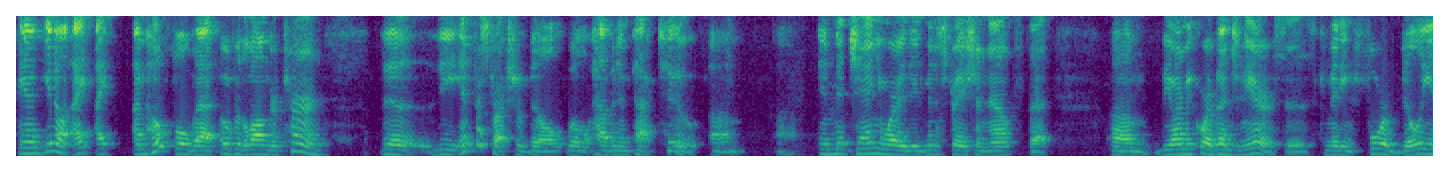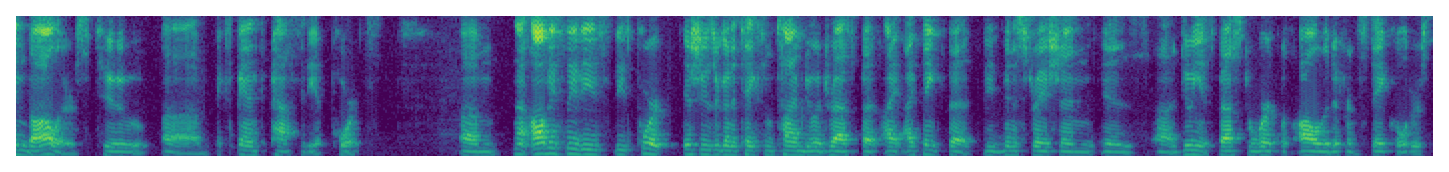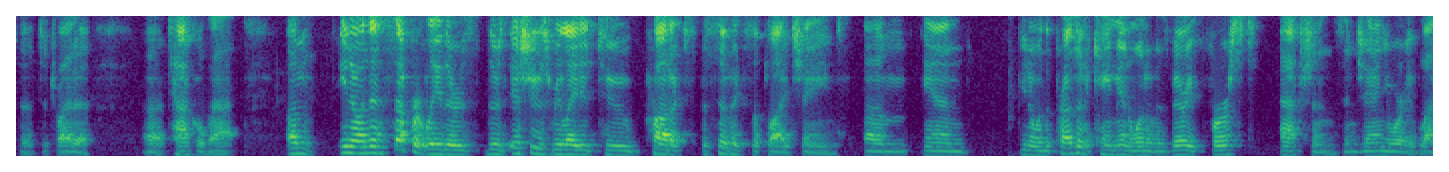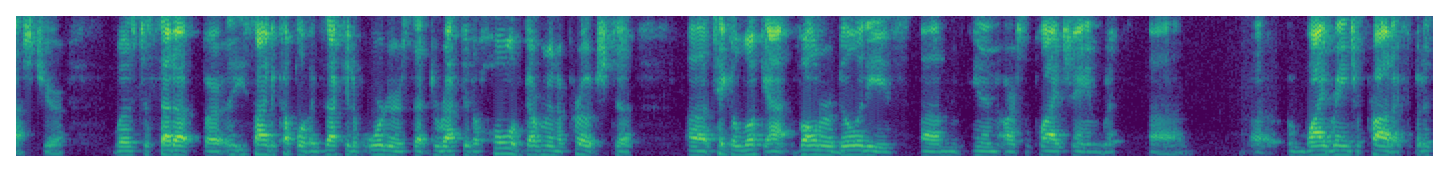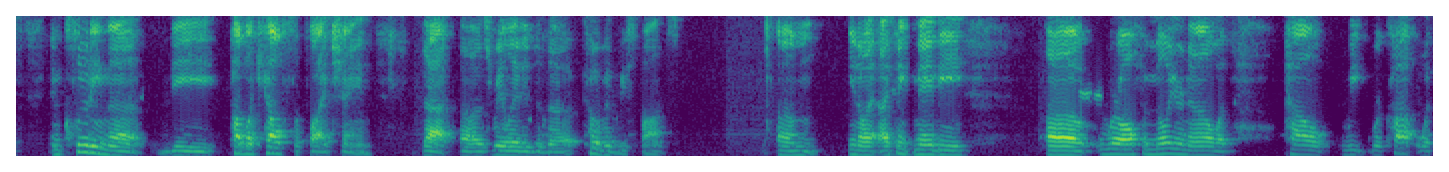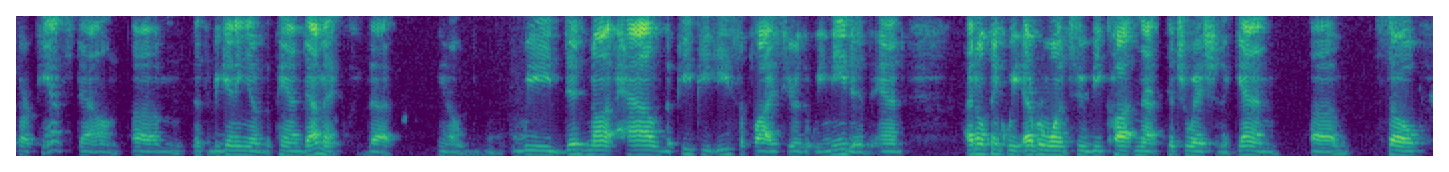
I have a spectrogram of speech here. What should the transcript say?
And, you know, I, I, I'm hopeful that over the longer term, the, the infrastructure bill will have an impact too. Um, uh, in mid January, the administration announced that um, the Army Corps of Engineers is committing $4 billion to uh, expand capacity at ports. Um, now, obviously, these, these port issues are going to take some time to address, but I, I think that the administration is uh, doing its best to work with all the different stakeholders to, to try to uh, tackle that. Um, you know, and then separately, there's there's issues related to product specific supply chains. Um, and you know, when the president came in, one of his very first actions in January of last year was to set up. He signed a couple of executive orders that directed a whole of government approach to uh, take a look at vulnerabilities um, in our supply chain with uh, a wide range of products, but it's including the the public health supply chain that uh, is related to the COVID response. Um, you know, I, I think maybe uh, we're all familiar now with how we were caught with our pants down um, at the beginning of the pandemic. That you know we did not have the PPE supplies here that we needed, and I don't think we ever want to be caught in that situation again. Um, so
